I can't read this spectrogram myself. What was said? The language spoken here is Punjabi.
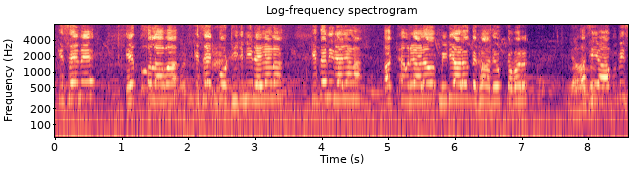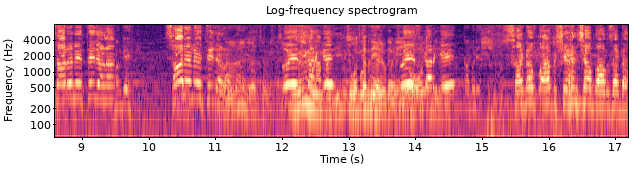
ਕਿਸੇ ਨੇ ਇਸ ਤੋਂ ਇਲਾਵਾ ਕਿਸੇ ਕੋਠੀ 'ਚ ਨਹੀਂ ਰਹਿ ਜਾਣਾ ਕਿਤੇ ਨਹੀਂ ਰਹਿ ਜਾਣਾ। ਆ ਕੈਮਰੇ ਵਾਲਿਓ ਮੀਡੀਆ ਵਾਲਿਓ ਦਿਖਾ ਦਿਓ ਕਬਰ। ਅਸੀਂ ਆਪ ਵੀ ਸਾਰਿਆਂ ਨੇ ਇੱਥੇ ਜਾਣਾ। ਸਾਰਿਆਂ ਨੇ ਇੱਥੇ ਜਾਣਾ। ਸੋ ਇਸ ਕਰਕੇ ਸੋ ਇਸ ਕਰਕੇ ਸਾਡਾ ਪਾਪ ਸ਼ਹਿਨशाह ਬਾਪ ਸਾਡਾ।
